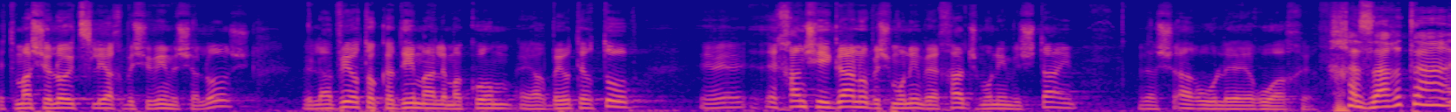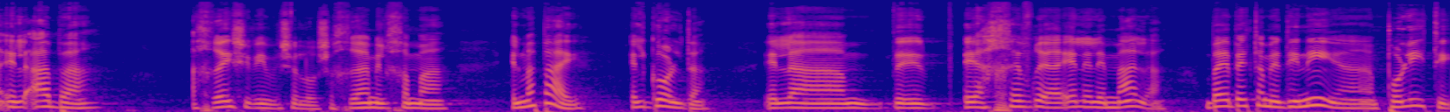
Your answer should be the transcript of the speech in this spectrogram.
את מה שלא הצליח ב-73, ולהביא אותו קדימה למקום הרבה יותר טוב, היכן שהגענו ב-81, 82, והשאר הוא לאירוע אחר. חזרת אל אבא אחרי 73, אחרי המלחמה, אל מפא"י, אל גולדה, אל החבר'ה האלה למעלה, בהיבט המדיני, הפוליטי,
